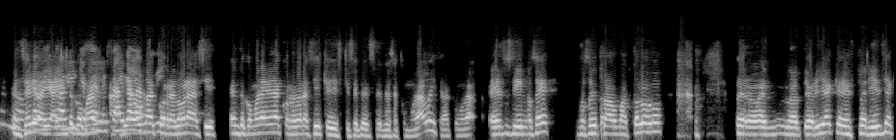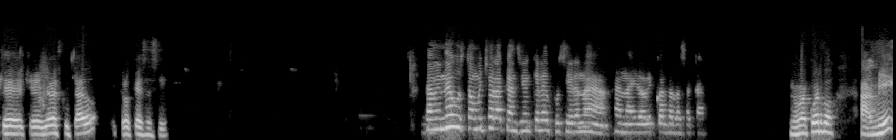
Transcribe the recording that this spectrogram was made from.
En Nunca serio, ahí, ahí en alguien que se Tucumán había la una rodilla. corredora así. En Tucumán había una corredora así que, que se, des- se desacomodaba y se acomodaba. Eso sí, no sé, no soy traumatólogo, pero en la teoría que experiencia que, que yo he escuchado, creo que es así. También me gustó mucho la canción que le pusieron a, a Nairobi cuando la sacaron. No me acuerdo. A mí,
